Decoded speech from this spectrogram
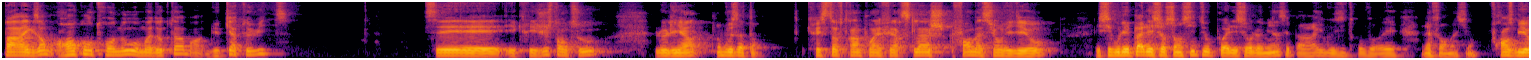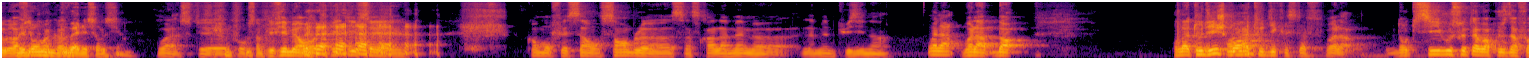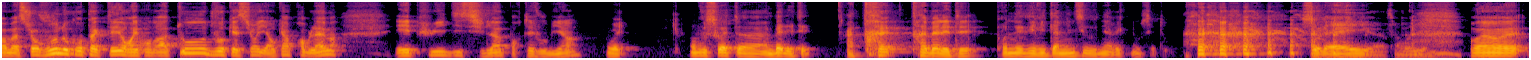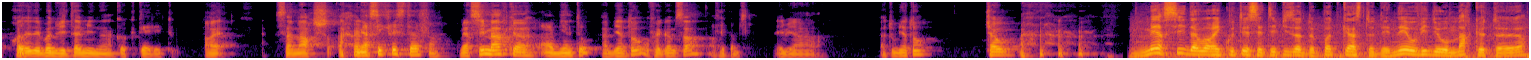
par exemple, rencontrons-nous au mois d'octobre, du 4 au 8. C'est écrit juste en dessous, le lien, On vous attend. christophetrain.fr slash formation vidéo, Et si vous voulez pas aller sur son site, vous pouvez aller sur le mien, c'est pareil, vous y trouverez l'information. Mais bon, vous francebiographie.com. pouvez aller sur le sien. Voilà, c'était pour simplifier, mais en définitive, c'est comme on fait ça ensemble, euh, ça sera la même, euh, la même cuisine. hein. Voilà. Voilà, bon. On a tout dit, je On crois. a tout dit, Christophe. Voilà. Donc, si vous souhaitez avoir plus d'informations, vous nous contactez, on répondra à toutes vos questions, il n'y a aucun problème. Et puis, d'ici là, portez-vous bien. Oui. On vous souhaite euh, un bel été. Un très, très bel été. Prenez des vitamines si vous venez avec nous, c'est tout. Soleil, euh, enfin, voyez, Ouais, ouais, prenez des bonnes vitamines. hein. cocktail et tout. Ouais, ça marche. Merci Christophe. Merci Marc. À bientôt. À bientôt, on fait comme ça. On fait comme ça. Eh bien, à tout bientôt. Ciao. Merci d'avoir écouté cet épisode de podcast des néo-vidéo marketeurs.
